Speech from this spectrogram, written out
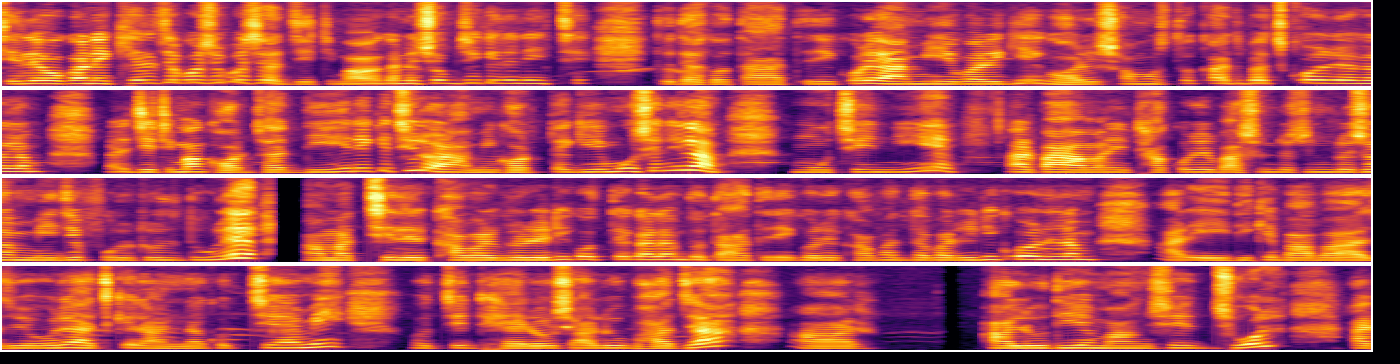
ছেলে ওখানে খেলছে বসে বসে, আর জেঠিমাও এখানে সবজি কেটে নিচ্ছে। তো দেখো, তাড়াতাড়ি করে আমি এবারে গিয়ে ঘরের সমস্ত কাজ বাজ করে রাখলাম মানে জেঠিমা ঘর ঝাড় দিয়েই রেখেছিল, আর আমি ঘরটা গিয়ে মুছে নিলাম। মুছে নিয়ে আর বা মানে ঠাকুরের বাসন টাসনগুলো সব মেজে ফুল টুল তুলে আমার ছেলের খাবারগুলো রেডি করতে গেলাম। তো তাড়াতাড়ি করে খাবার দাবার রেডি করে নিলাম। আর এইদিকে বাবা আসবে বলে আজকে রান্না করছি আমি হচ্ছে ঢেঁড়স আলু ভাজা আর আলু দিয়ে মাংসের ঝোল আর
